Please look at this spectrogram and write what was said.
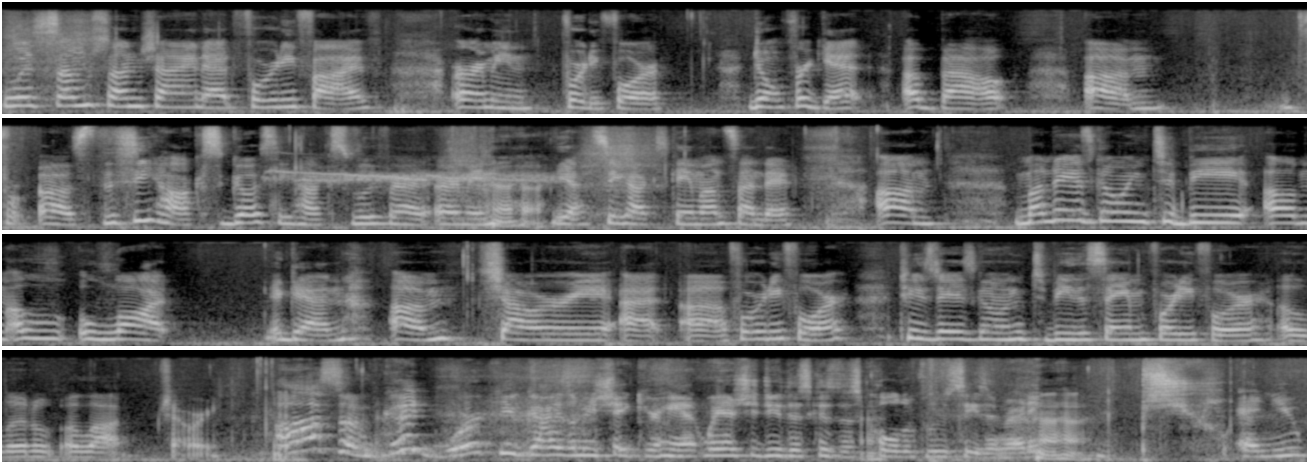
with some sunshine at 45, or I mean 44. Don't forget about um, for, uh, the Seahawks. Go Seahawks! Blue Friday. I mean, yeah, Seahawks game on Sunday. Um, Monday is going to be um, a, a lot. Again, um, showery at uh, 44. Tuesday is going to be the same 44, a little, a lot showery. Awesome. Good work, you guys. Let me shake your hand. Wait, I should do this because it's cold and flu season. Ready? and you.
